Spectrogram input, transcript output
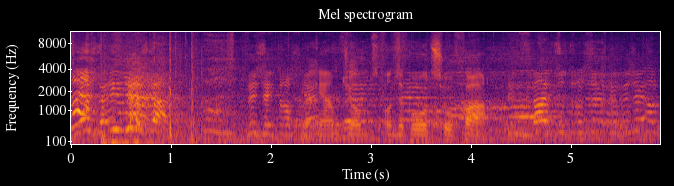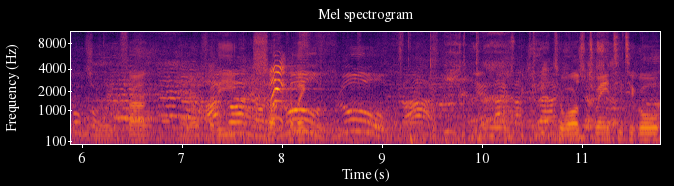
Wjeżdżaj i wjeżdżaj. Wyżej troszkę. Gam-jeoms on the board so far. Fang, the referee circling towards 20 to go.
